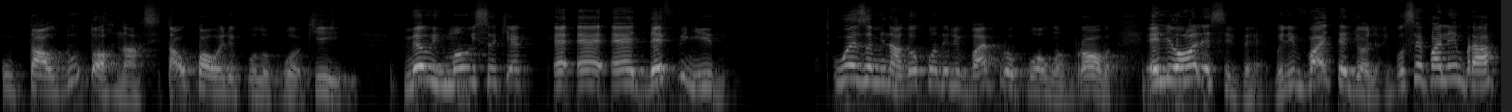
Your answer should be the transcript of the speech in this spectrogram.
o tal do tornar-se, tal qual ele colocou aqui, meu irmão, isso aqui é, é, é, é definido. O examinador, quando ele vai propor alguma prova, ele olha esse verbo, ele vai ter de olhar. E você vai lembrar,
